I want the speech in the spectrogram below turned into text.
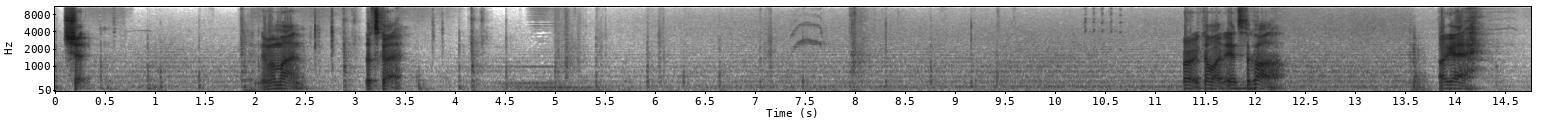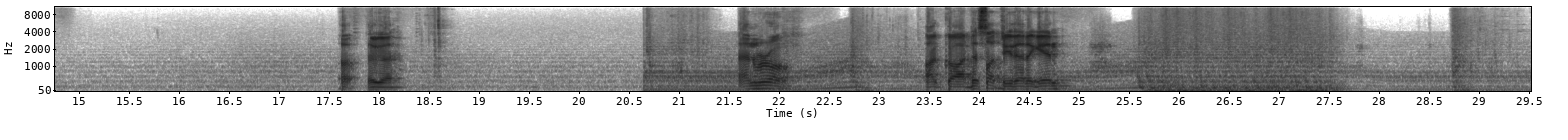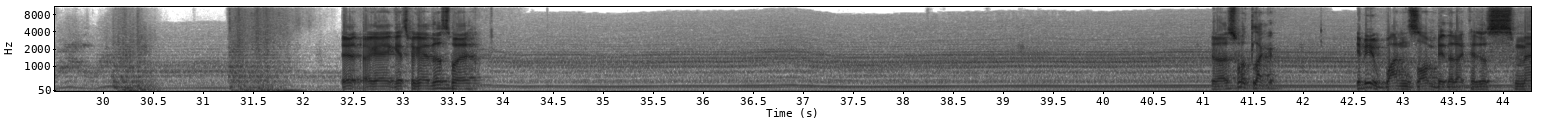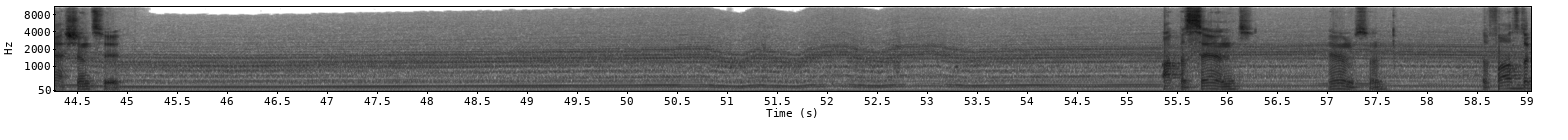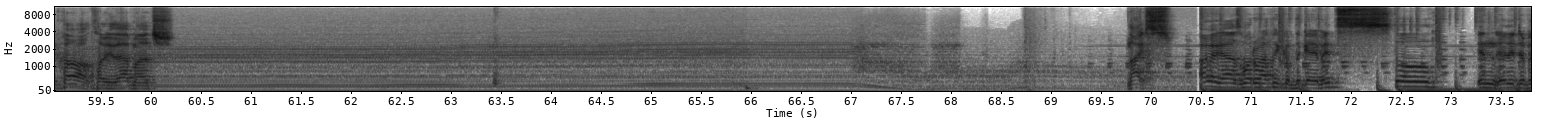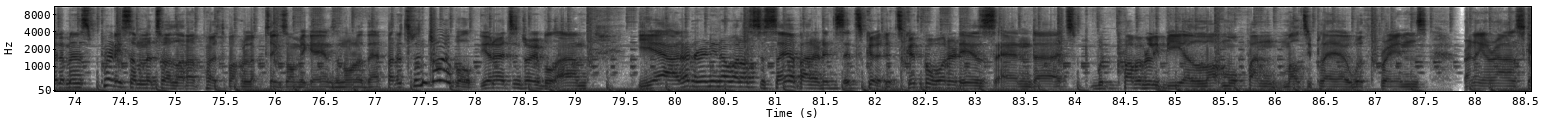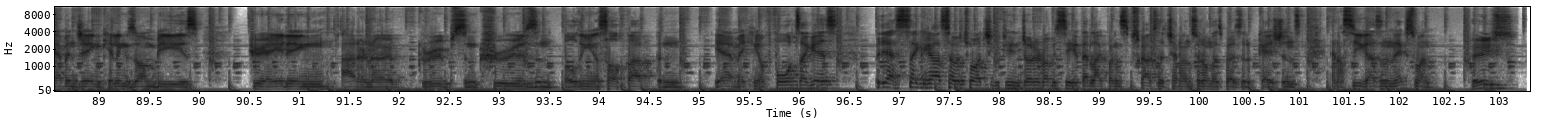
Shit. Never mind. Let's go. Bro, come on, into the car. Okay. Oh, there we go. And we're off. Oh god, let's not do that again. Yeah, okay, I guess we go this way. Dude, I just want like give me one zombie that I could just smash into. Five percent. Damn son. The faster car, I'll tell you that much. Nice. Okay guys, what do I think of the game? It's still in early development. It's pretty similar to a lot of post-apocalyptic zombie games and all of that, but it's enjoyable. You know, it's enjoyable. Um, yeah, I don't really know what else to say about it. It's it's good. It's good for what it is, and uh, it would probably be a lot more fun multiplayer with friends, running around, scavenging, killing zombies, creating, I don't know, groups and crews and building yourself up and yeah, making a fort, I guess. But yes, thank you guys so much for watching. If you enjoyed it, obviously hit that like button, subscribe to the channel, and turn on those post notifications, and I'll see you guys in the next one. Peace.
